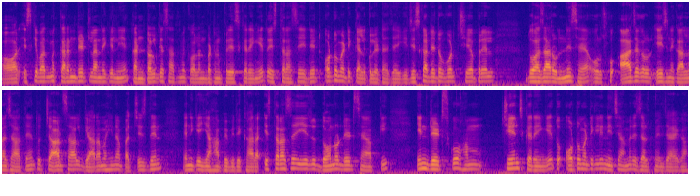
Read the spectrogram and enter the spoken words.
और इसके बाद में करंट डेट लाने के लिए कंट्रोल के साथ में कॉलन बटन प्रेस करेंगे तो इस तरह से ये डेट ऑटोमेटिक कैलकुलेट आ जाएगी। जिसका डेट ऑफ़ बर्थ 6 अप्रैल 2019 है और उसको आज अगर एज निकालना चाहते हैं तो चार साल, ग्यारह महीना, पच्चीस दिन, यानी कि यहाँ पे भी दिखा रहा है। इस तरह से ये जो दोनों डेट्स हैं आपकी, इन डेट्स को हम चेंज करेंगे तो ऑटोमेटिकली नीचे हमें रिज़ल्ट मिल जाएगा।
